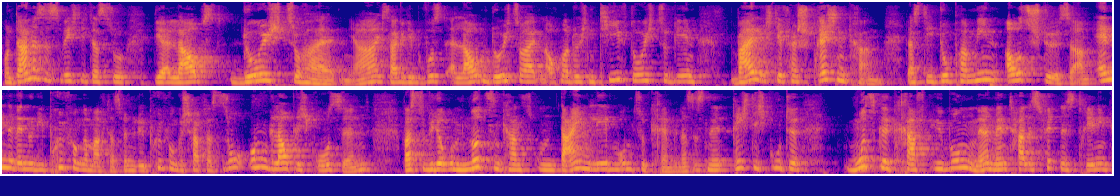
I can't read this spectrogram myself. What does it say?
und dann ist es wichtig, dass du dir erlaubst durchzuhalten, ja? Ich sage dir bewusst erlauben durchzuhalten, auch mal durch ein Tief durchzugehen, weil ich dir versprechen kann, dass die Dopaminausstöße am Ende, wenn du die Prüfung gemacht hast, wenn du die Prüfung geschafft hast, so unglaublich groß sind, was du wiederum nutzen kannst, um dein Leben umzukrempeln. Das ist eine richtig gute Muskelkraftübung, ne, mentales Fitnesstraining,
